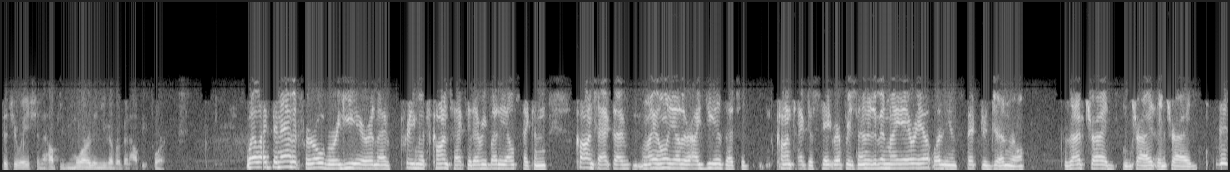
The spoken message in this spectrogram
situation to help you more than you've ever been helped before. Well, I've been at it for over a year, and I've pretty much contacted everybody else I can contact. I've my only other idea is that to contact a state representative in my area or the inspector general, because I've tried and tried and tried. Did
